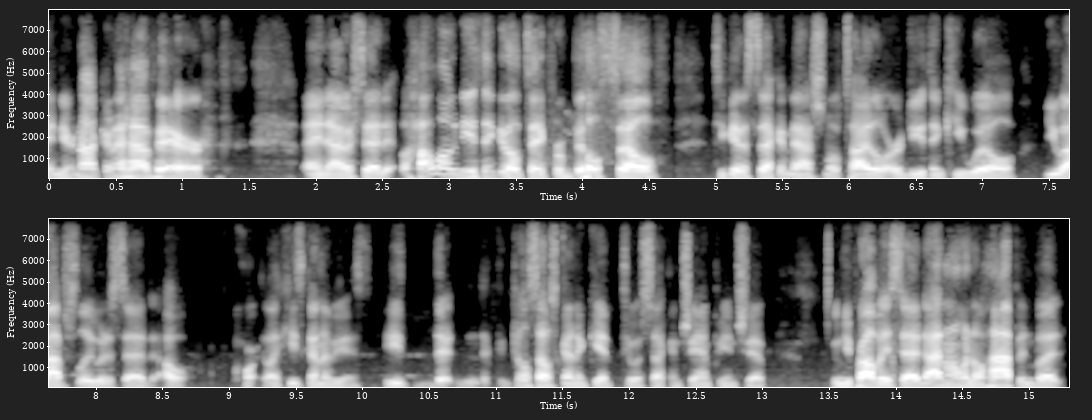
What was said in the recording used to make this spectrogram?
and you're not going to have hair," and I said, "How long do you think it'll take for Bill Self to get a second national title, or do you think he will?" You absolutely would have said, "Oh." Like he's gonna be, he Bill Self's gonna get to a second championship, and you probably said, I don't know when it'll happen, but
